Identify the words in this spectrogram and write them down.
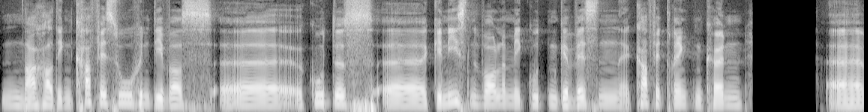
nachhaltigen Kaffee suchen, die was äh, Gutes äh, genießen wollen, mit gutem Gewissen Kaffee trinken können. Äh,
